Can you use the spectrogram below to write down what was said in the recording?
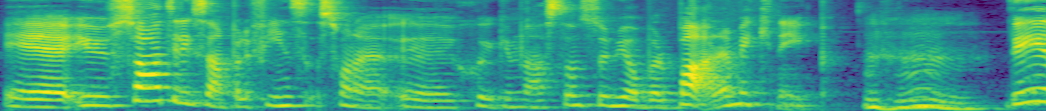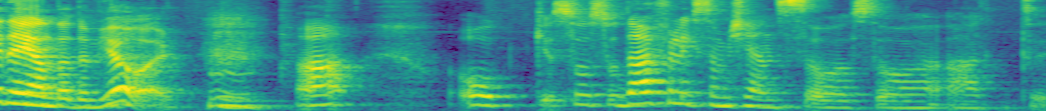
Eh, I USA till exempel finns sådana eh, sjukgymnaster som jobbar bara med knip. Mhm. Det är det enda de gör. Mm. Ja. Och så, så därför liksom känns så, så att eh,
